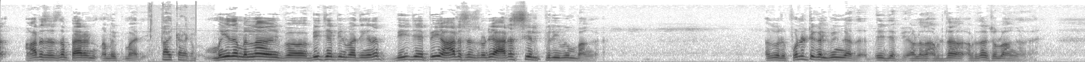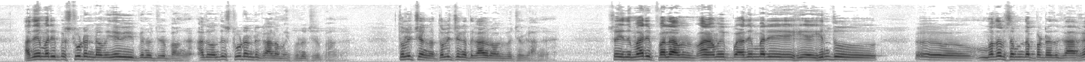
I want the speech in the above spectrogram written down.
ஆர்எஸ்எஸ் தான் பேரண்ட் அமைப்பு மாதிரி. தாய் கழகம் மீதமெல்லாம் இப்போ பிஜேபின்னு பார்த்தீங்கன்னா பிஜேபி ஆர்எஸ்எஸ்னுடைய அரசியல் பிரிவும்பாங்க. அது ஒரு பொலிட்டிக்கல் விங் அது பிஜேபி. அவ்வளோதான் அப்படி தான் அப்படி தான் சொல்லுவாங்க அதை. அதே மாதிரி இப்போ ஸ்டூடெண்ட் ஏவிபின்னு வச்சுருப்பாங்க. அது வந்து ஸ்டூடெண்ட்டுக்கான அமைப்புன்னு வச்சுருப்பாங்க. தொழிற்சங்கம் தொழிற்சங்கத்துக்காக ஒரு அமைப்பு வச்சுருக்காங்க. ஸோ இந்த மாதிரி பல அமை- அமைப்பு அதே மாதிரி ஹி- ஹிந்து மதம் சம்மந்தப்பட்டதுக்காக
